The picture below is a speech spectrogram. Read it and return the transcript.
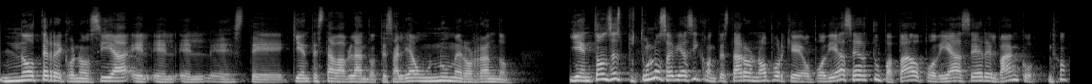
no te reconocía el, este, quién te estaba hablando, te salía un número random. Y entonces, pues tú no sabías si contestar o no, porque o podía ser tu papá o podía ser el banco, ¿no?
